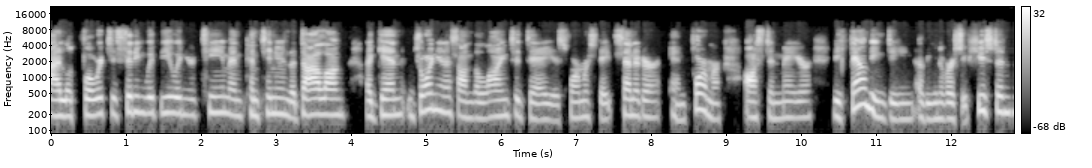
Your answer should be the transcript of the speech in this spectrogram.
I look forward to sitting with you and your team and continuing the dialogue. Again, joining us on the line today is former state senator and former Austin mayor, the founding dean of the University of Houston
